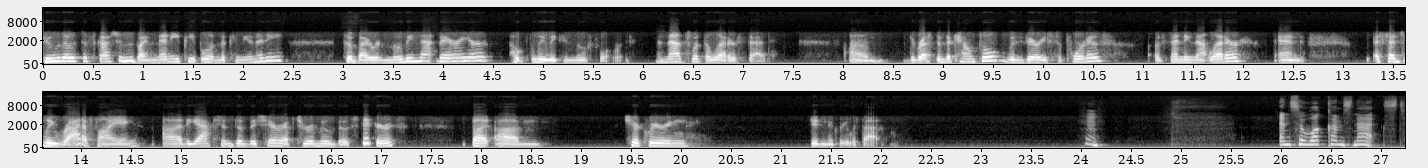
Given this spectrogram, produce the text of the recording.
to those discussions by many people in the community. So by removing that barrier, hopefully we can move forward. And that's what the letter said. Um, the rest of the council was very supportive of sending that letter and essentially ratifying uh, the actions of the sheriff to remove those stickers. But um, Chair Quiring didn't agree with that. Hmm. And so, what comes next?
